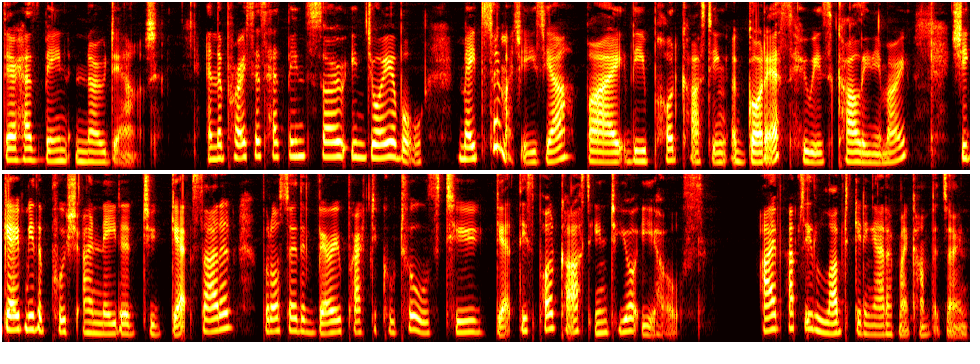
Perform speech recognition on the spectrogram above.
there has been no doubt. And the process has been so enjoyable, made so much easier by the podcasting goddess who is Carly Nimmo. She gave me the push I needed to get started, but also the very practical tools to get this podcast into your earholes. I've absolutely loved getting out of my comfort zone,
